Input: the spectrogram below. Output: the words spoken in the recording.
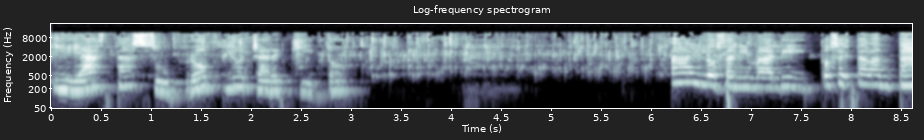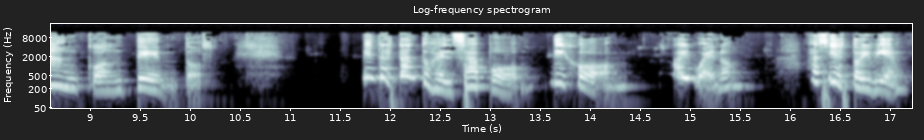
y hasta su propio charquito. Ay, los animalitos estaban tan contentos. Mientras tanto el sapo dijo, ay bueno, así estoy bien.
